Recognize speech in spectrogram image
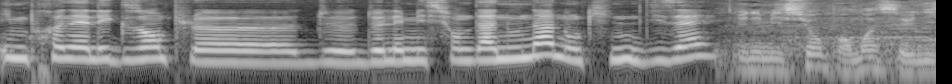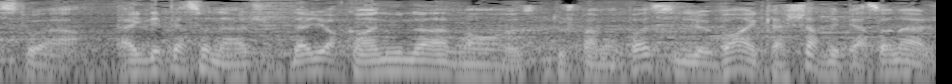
Il me prenait l'exemple euh, de, l'émission d'Anouna, donc il me disait... Une émission, pour moi, c'est une histoire, avec des personnages. D'ailleurs, quand Hanouna vend euh, Touche pas à mon poste, il le vend avec la charte des personnages.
